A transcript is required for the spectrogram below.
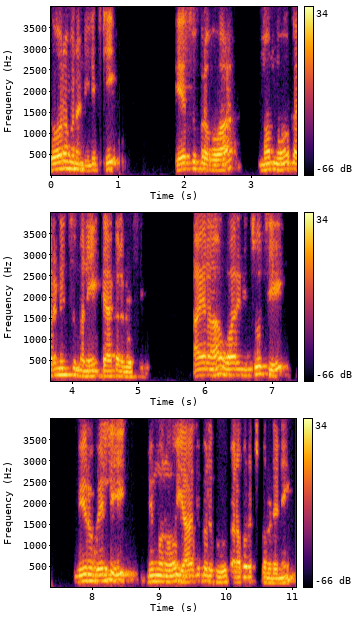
దూరమున నిలిచి యేసు ప్రభువ మమ్ము కరుణించుమని కేకలు వేసి ఆయన వారిని చూచి మీరు వెళ్ళి మిమ్మను యాజకులకు కనబరుచుకునడని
